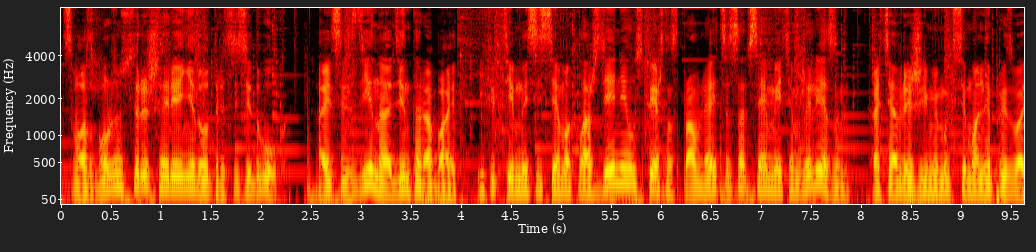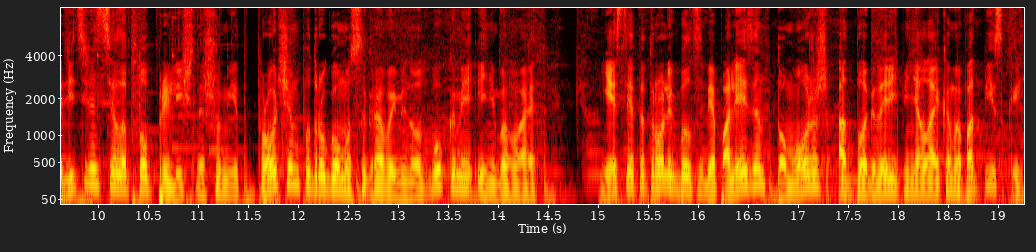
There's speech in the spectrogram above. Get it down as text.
с возможностью расширения до 32, а SSD на 1 ТБ. Эффективная система охлаждения успешно справляется со всем этим железом, хотя в режиме максимальной производительности лэптоп прилично шумит. Впрочем, по-другому с игровыми ноутбуками и не бывает. Если этот ролик был тебе полезен, то можешь отблагодарить меня лайком и подпиской.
